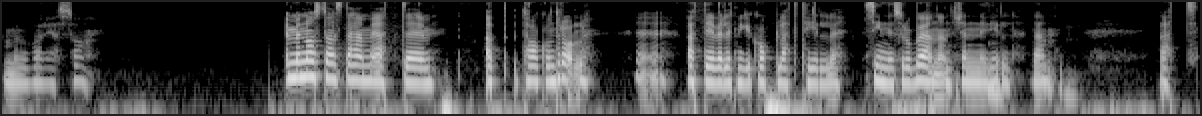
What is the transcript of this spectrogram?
Ja, men vad var det jag sa? Men någonstans det här med att, eh, att ta kontroll. Eh, att det är väldigt mycket kopplat till sinnesrobönen, känner ni mm. till den? Mm. Att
